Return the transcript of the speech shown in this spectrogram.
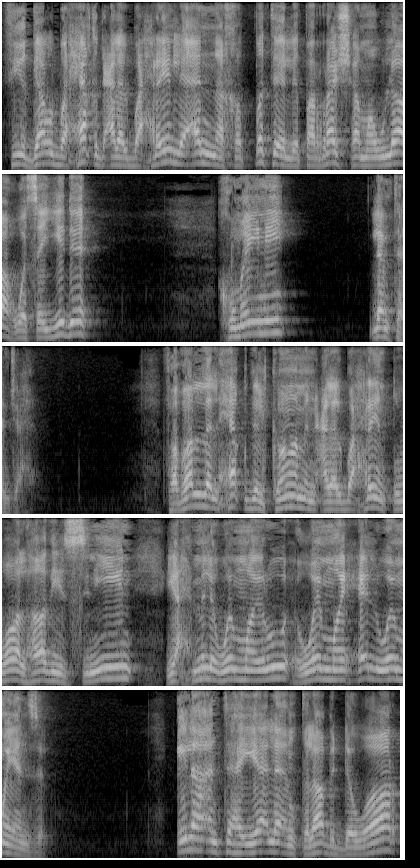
في قلبه حقد على البحرين لأن خطته اللي طرشها مولاه وسيده خميني لم تنجح. فظل الحقد الكامن على البحرين طوال هذه السنين يحمله وين ما يروح وين ما يحل وين ما ينزل. إلى أن تهيأ له انقلاب الدوار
